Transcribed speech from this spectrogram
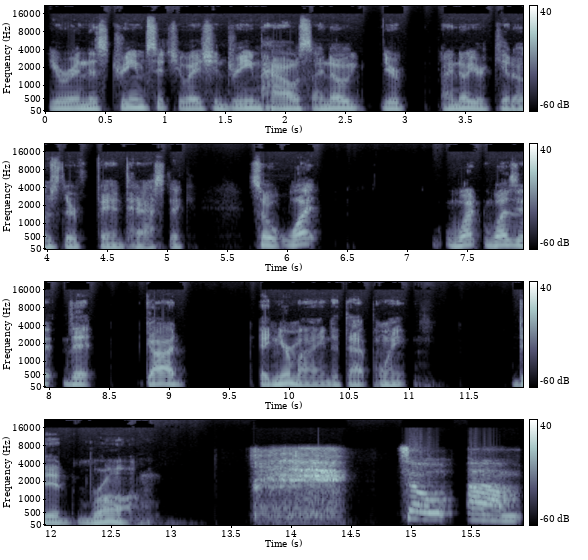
You were in this dream situation, dream house. I know you're I know your kiddos; they're fantastic. So what what was it that God, in your mind, at that point, did wrong? So um,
